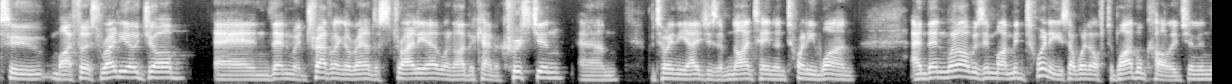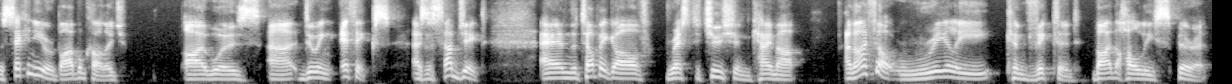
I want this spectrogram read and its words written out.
to my first radio job and then went traveling around Australia when I became a Christian um, between the ages of 19 and 21. And then when I was in my mid 20s, I went off to Bible college. And in the second year of Bible college, I was uh, doing ethics as a subject. And the topic of restitution came up. And I felt really convicted by the Holy Spirit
